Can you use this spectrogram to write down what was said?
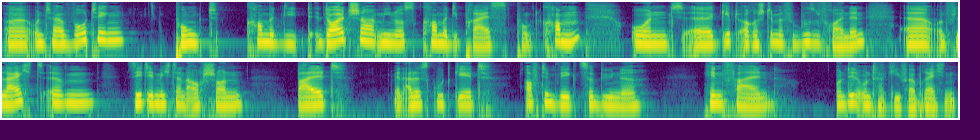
äh, unter voting.comedy deutscher-comedypreis.com und äh, gebt eure Stimme für Busenfreundin äh, und vielleicht ähm, seht ihr mich dann auch schon bald, wenn alles gut geht, auf dem Weg zur Bühne hinfallen und den Unterkiefer brechen.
